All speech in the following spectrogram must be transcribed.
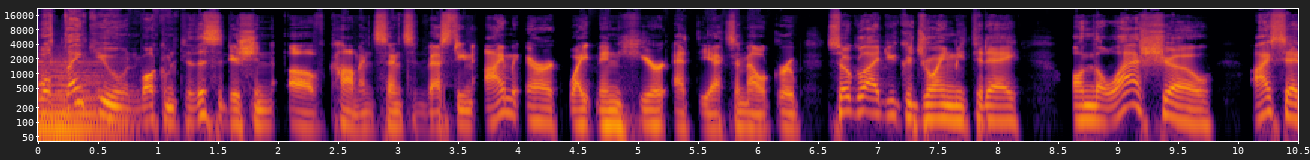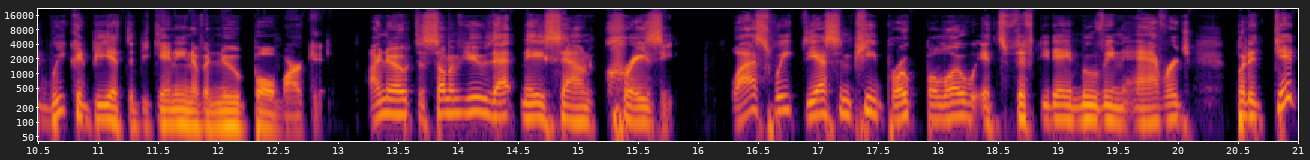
Well, thank you, and welcome to this edition of Common Sense Investing. I'm Eric Whiteman here at the XML Group. So glad you could join me today. On the last show, I said we could be at the beginning of a new bull market. I know to some of you that may sound crazy. Last week, the S&P broke below its 50-day moving average, but it did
